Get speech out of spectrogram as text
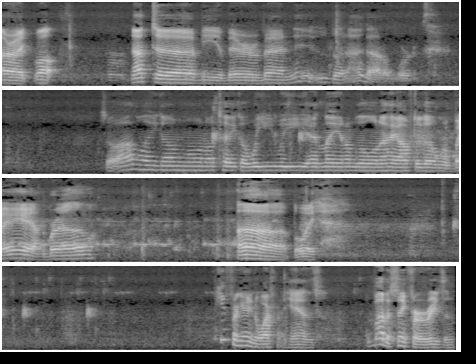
Alright, well, not to be a bearer of bad news, but I gotta work. So I think I'm gonna take a wee wee and then I'm gonna have to go to bed, bro. Oh, ah, boy. I keep forgetting to wash my hands. I'm about to sink for a reason.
